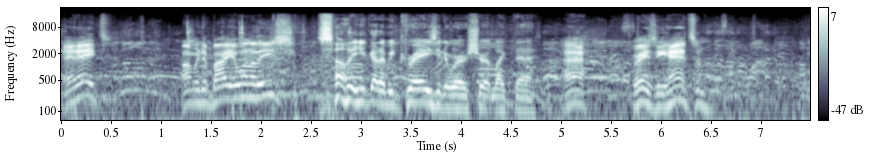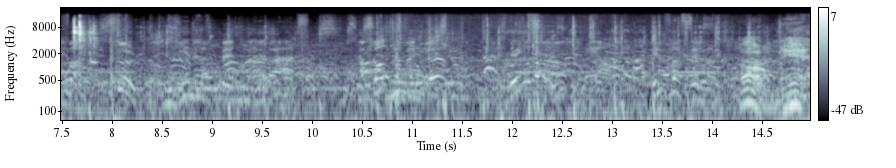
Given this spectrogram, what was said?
Hey, Nate. Want me to buy you one of these? Sully, you gotta be crazy to wear a shirt like that. Ah, crazy handsome. Oh, man.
